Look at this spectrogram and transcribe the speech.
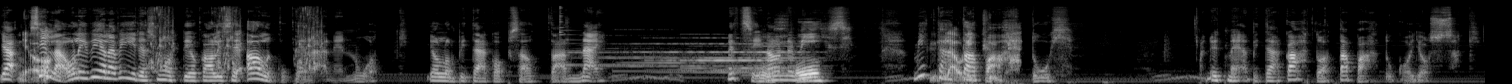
Ja Joo. sillä oli vielä viides nuotti, joka oli se alkuperäinen nuotti, jolloin pitää kopsauttaa näin. Nyt siinä on ne Oho. viisi. Mitä Kyllä tapahtui? Nyt meidän pitää kahtoa, tapahtuko jossakin.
